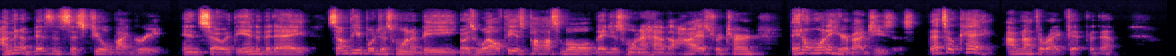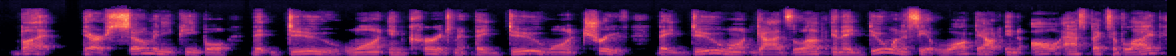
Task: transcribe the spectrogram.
I'm in a business that's fueled by greed. And so at the end of the day, some people just want to be as wealthy as possible. They just want to have the highest return. They don't want to hear about Jesus. That's okay. I'm not the right fit for them. But there are so many people that do want encouragement. They do want truth. They do want God's love and they do want to see it walked out in all aspects of life.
